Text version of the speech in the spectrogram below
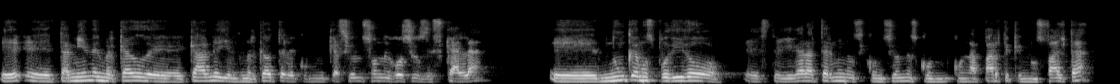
Eh, eh, también el mercado de cable y el mercado de telecomunicación son negocios de escala. Eh, nunca hemos podido este, llegar a términos y condiciones con, la parte que nos falta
